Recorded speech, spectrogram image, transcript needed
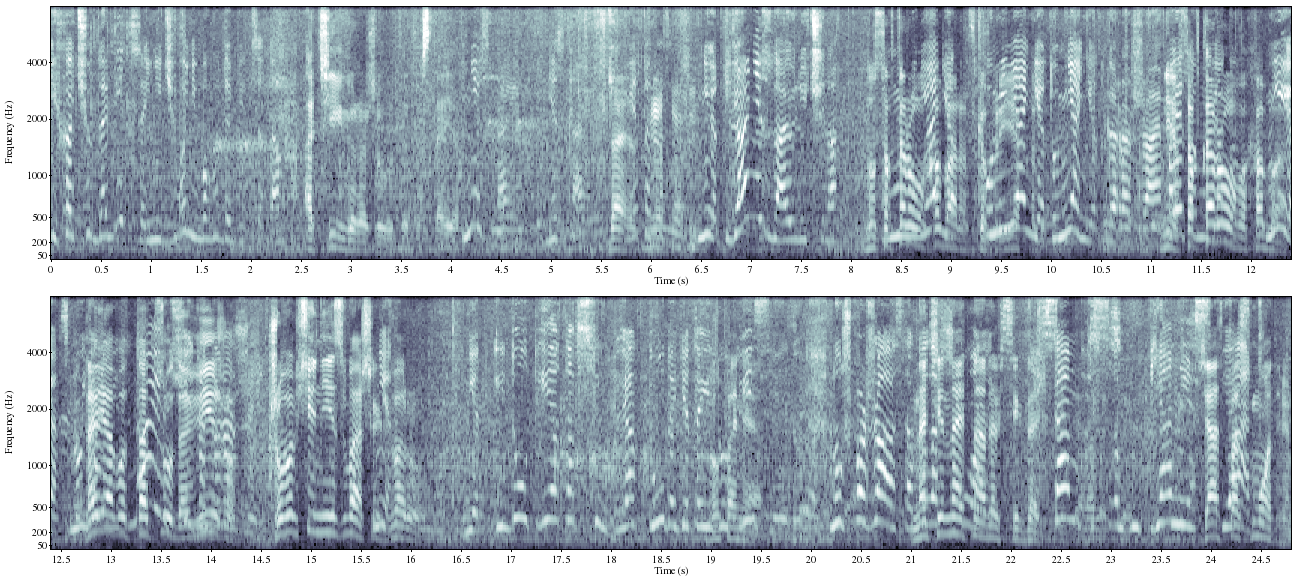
и хочу добиться, и ничего не могу добиться там. А чьи гаражи вот это стоят? Не знаю, не знаю. Да, Это не. Нет, я не знаю лично. Ну, со второго меня нет- Хабаровска У меня нет, у меня нет гаража. Нет, со я второго так- Хабаровска. Нет, ну да я, я, вот знаю, отсюда вижу, гаражи. что вообще не из ваших Нет. дворов. Нет, идут и отовсюду, и оттуда где-то идут, Ну, понятно. везде идут. Ну уж, пожалуйста, Начинать надо всегда Там с- пьяные Сейчас спят. посмотрим,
